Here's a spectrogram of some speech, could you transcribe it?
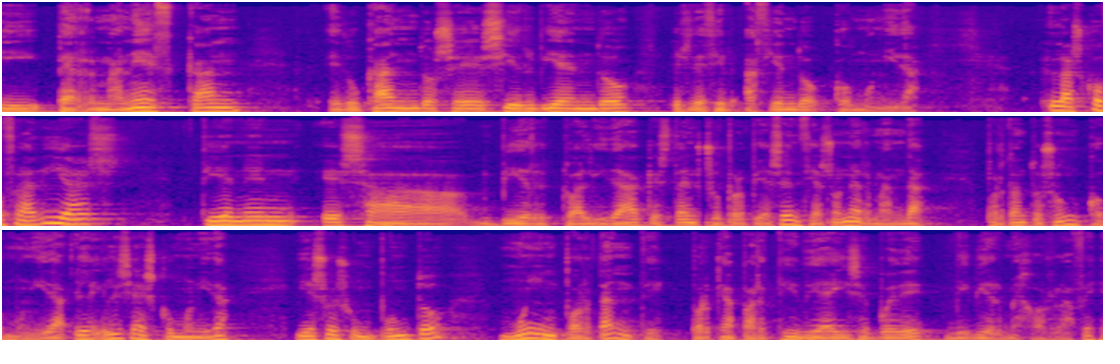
y permanezcan educándose, sirviendo, es decir, haciendo comunidad. Las cofradías tienen esa virtualidad que está en su propia esencia, son hermandad, por tanto son comunidad. La iglesia es comunidad y eso es un punto muy importante porque a partir de ahí se puede vivir mejor la fe.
